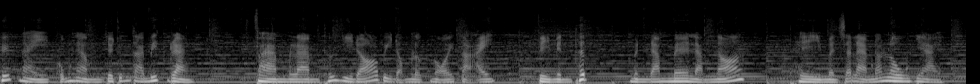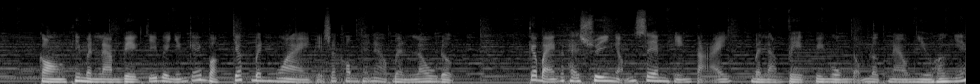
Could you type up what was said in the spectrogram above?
thuyết này cũng ngầm cho chúng ta biết rằng phàm làm thứ gì đó vì động lực nội tại, vì mình thích, mình đam mê làm nó, thì mình sẽ làm nó lâu dài. Còn khi mình làm việc chỉ vì những cái vật chất bên ngoài thì sẽ không thể nào bền lâu được. Các bạn có thể suy ngẫm xem hiện tại mình làm việc vì nguồn động lực nào nhiều hơn nhé.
